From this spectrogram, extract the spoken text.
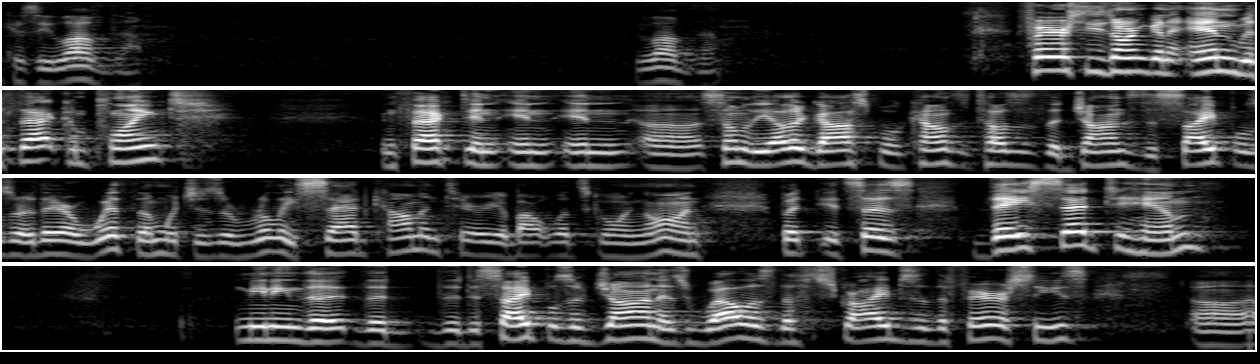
Because he loved them. He loved them. Pharisees aren't going to end with that complaint. In fact, in, in, in uh, some of the other gospel accounts, it tells us that John's disciples are there with him, which is a really sad commentary about what's going on. But it says, They said to him, meaning the, the, the disciples of John as well as the scribes of the Pharisees, uh,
